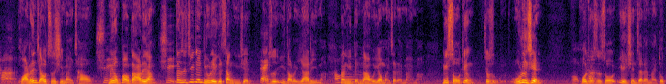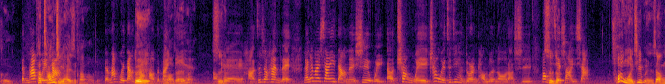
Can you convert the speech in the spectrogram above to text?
哈，法人只要持续买超是，没有爆大量，是但是今天留了一个上影线，对表示遇到了压力嘛哦。那你等拉回要买再来买嘛。你锁定就是五日线，哦，或者是说月线再来买都可以。等它回长期还是看好的。等它回档对找好的买很好再来点买。OK，好，这是汉磊。来看它下一档呢是伟呃创维，创维最近很多人讨论哦，老师帮我们介绍一下。创维基本上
